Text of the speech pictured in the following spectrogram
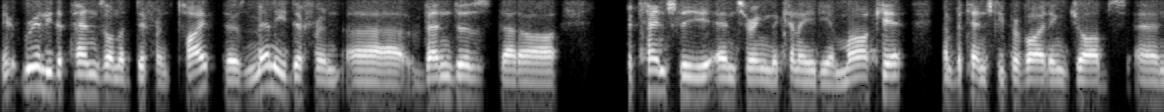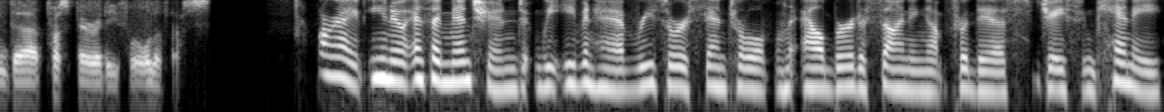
It really depends on a different type. There's many different uh, vendors that are potentially entering the Canadian market and potentially providing jobs and uh, prosperity for all of us. All right. You know, as I mentioned, we even have Resource Central Alberta signing up for this, Jason Kenney.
